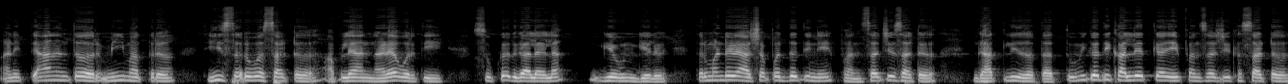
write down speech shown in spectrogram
आणि त्यानंतर मी मात्र ही सर्व साठं आपल्या नळ्यावरती सुकत घालायला घेऊन गेलो आहे तर मंडळी अशा पद्धतीने फणसाची साठं घातली जातात. तुम्ही कधी खाल्लीत का ही फणसाची साठं?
